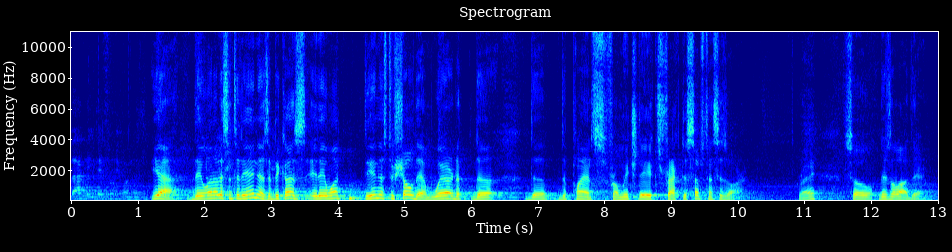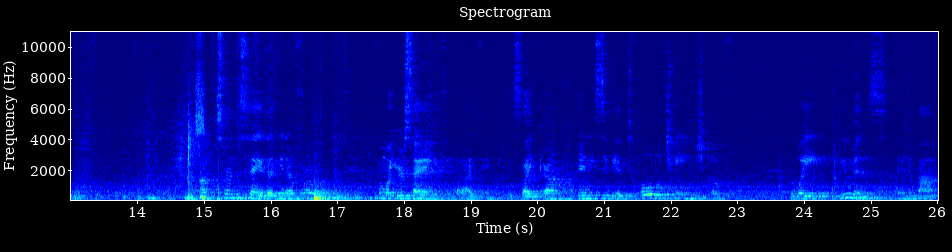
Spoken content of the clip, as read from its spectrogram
That, they definitely want to. Yeah, they want to listen to the Indians because they want the Indians to show them where the, the, the, the plants from which they extract the substances are, right? So there's a lot there. I just wanted to say that, you know, from, from what you're saying, from what I think, it's like, um, there needs to be a total change of the way humans think about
